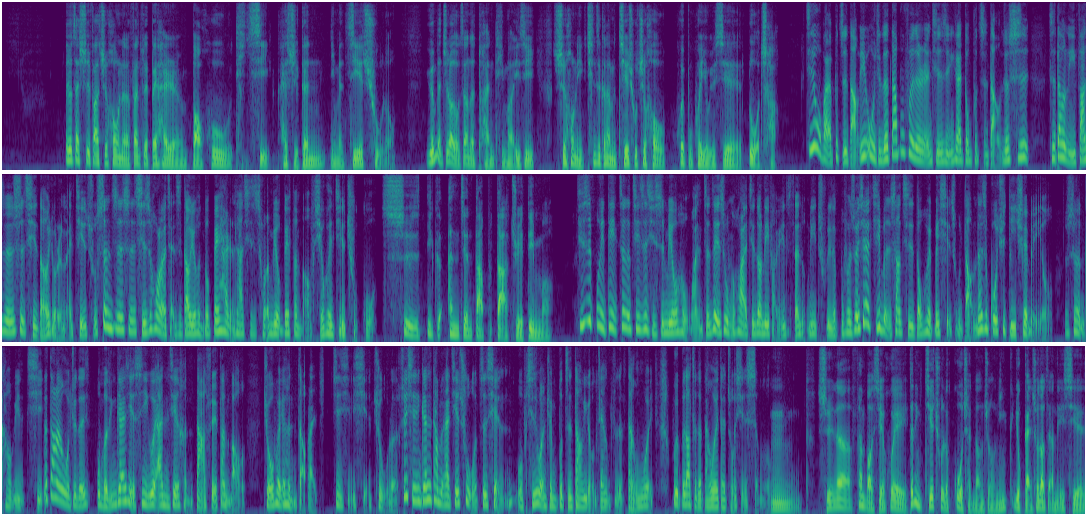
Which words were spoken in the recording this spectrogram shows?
那就在事发之后呢，犯罪被害人保护体系开始跟你们接触了。原本知道有这样的团体吗？以及事后你亲自跟他们接触之后，会不会有一些落差？其实我本来不知道，因为我觉得大部分的人其实应该都不知道，就是知道你发生的事情，然后有人来接触，甚至是其实后来才知道，有很多被害人他其实从来没有被分保协会接触过。是一个案件大不大决定吗？其实不一定，这个机制其实没有很完整，这也是我们后来接到立法院一直在努力处理的部分。所以现在基本上其实都会被协助到，但是过去的确没有，就是很靠运气。那当然，我觉得我们应该也是因为案件很大，所以犯保就会很早来进行协助了。所以其实应该是他们来接触我之前，我其实完全不知道有这样子的单位，我也不知道这个单位在做些什么。嗯，是。那犯保协会跟你接触的过程当中，您有感受到怎样的一些？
